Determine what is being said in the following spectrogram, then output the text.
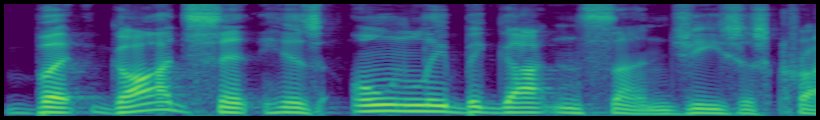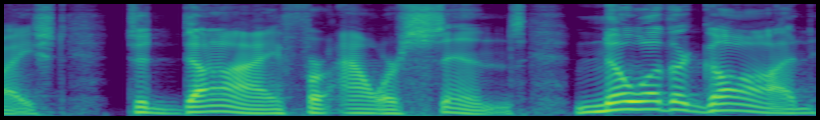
But God sent his only begotten Son, Jesus Christ, to die for our sins. No other God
